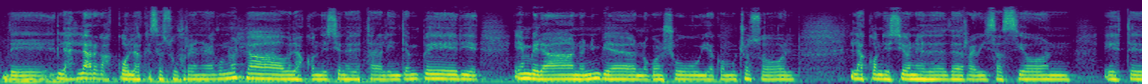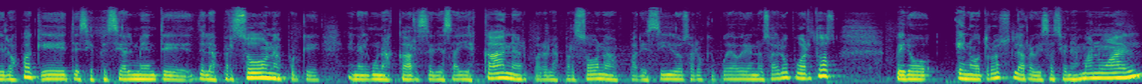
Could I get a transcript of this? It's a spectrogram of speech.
de las largas colas que se sufren en algunos lados, las condiciones de estar a la intemperie, en verano, en invierno, con lluvia, con mucho sol las condiciones de, revisación este, de los paquetes y especialmente de las personas, porque en algunas cárceles hay escáner para las personas parecidos a los que puede haber en los aeropuertos, pero en otros la revisación es manual,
